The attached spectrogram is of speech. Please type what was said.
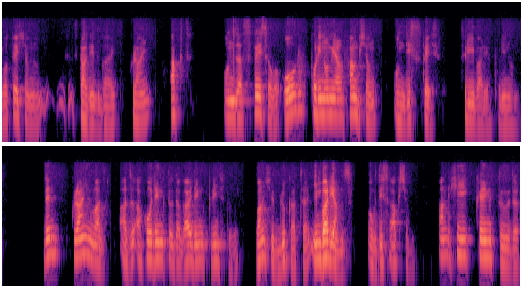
rotation studied by Klein acts on the space of all polynomial function on this space, three variable polynomial. Then Klein was, as according to the guiding principle, one should look at the invariance of this action. And he came to the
